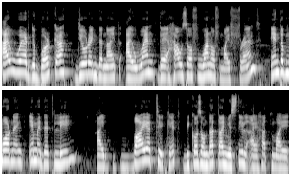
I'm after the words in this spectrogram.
I wear the burqa during the night. I went the house of one of my friend. In the morning, immediately, I buy a ticket because on that time still I had my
